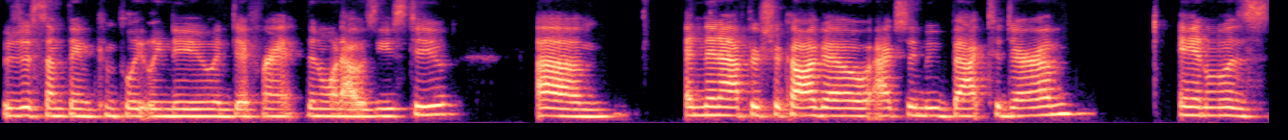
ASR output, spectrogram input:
It was just something completely new and different than what I was used to. Um, and then after Chicago, I actually moved back to Durham and was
